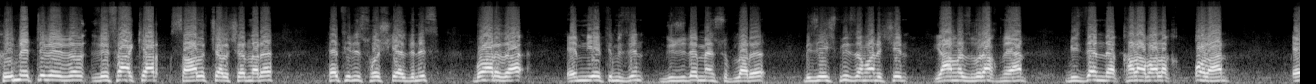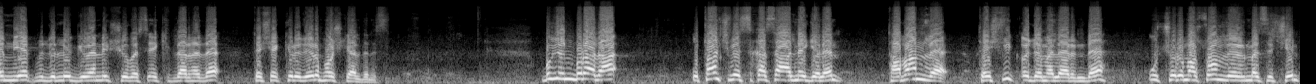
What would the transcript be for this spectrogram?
Kıymetli ve ve- vefakar sağlık çalışanları hepiniz hoş geldiniz. Bu arada emniyetimizin güzide mensupları bizi hiçbir zaman için yalnız bırakmayan, bizden de kalabalık olan Emniyet Müdürlüğü Güvenlik Şubesi ekiplerine de teşekkür ediyorum. Hoş geldiniz. Bugün burada utanç vesikası haline gelen taban ve teşvik ödemelerinde uçuruma son verilmesi için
